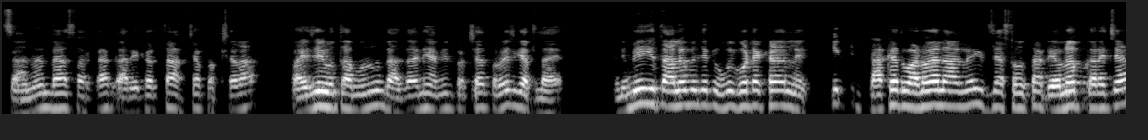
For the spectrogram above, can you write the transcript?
सानंदासारखा कार्यकर्ता आमच्या पक्षाला पाहिजे होता म्हणून दादानी आम्ही पक्षात प्रवेश घेतलाय. आणि मी इथं आलो म्हणजे उभे गोट्या खेळायला नाही. ताकद वाढवायला आलो इथल्या संस्था डेव्हलप करायच्या.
